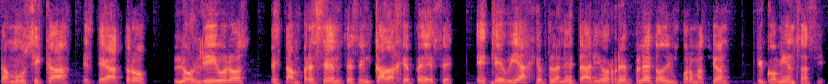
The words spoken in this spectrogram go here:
la música, el teatro, los libros están presentes en cada GPS. Este viaje planetario repleto de información que comienza así.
